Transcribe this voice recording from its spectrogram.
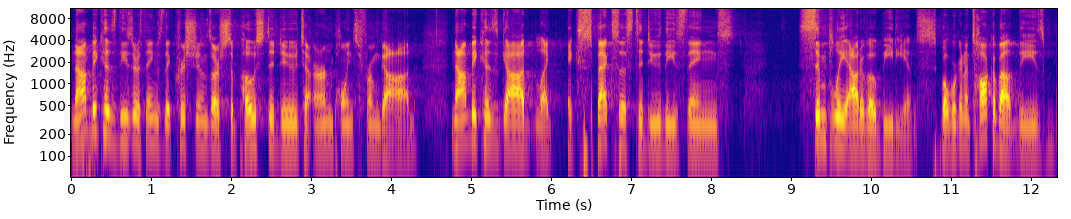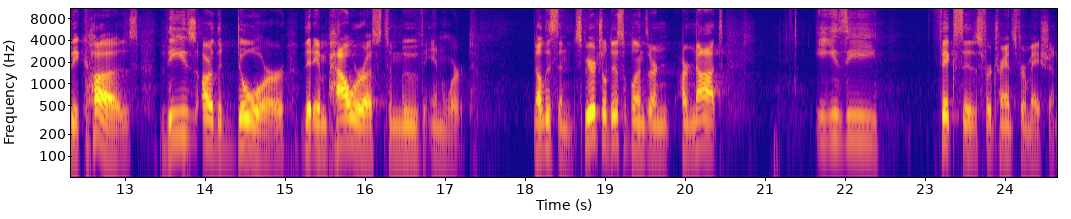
not because these are things that Christians are supposed to do to earn points from God, not because God like expects us to do these things simply out of obedience, but we're going to talk about these because these are the door that empower us to move inward. Now, listen, spiritual disciplines are, are not easy fixes for transformation.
